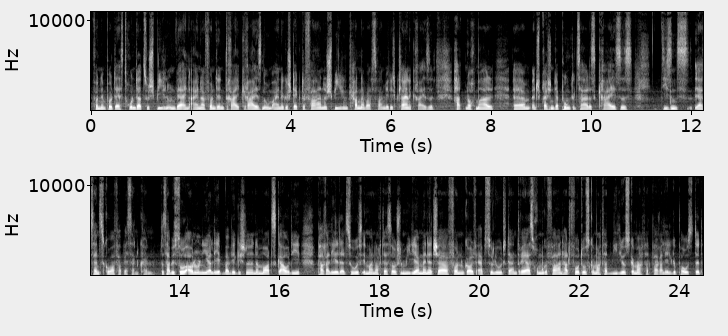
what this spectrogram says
von dem Podest runterzuspielen und wer in einer von den drei Kreisen um eine gesteckte Fahne spielt, spielen kann, aber es waren wirklich kleine Kreise, hat nochmal ähm, entsprechend der Punktezahl des Kreises diesen, ja, seinen Score verbessern können. Das habe ich so auch noch nie erlebt, war wirklich eine, eine Mordsgaudi. Parallel dazu ist immer noch der Social Media Manager von Golf Absolute, der Andreas, rumgefahren, hat Fotos gemacht, hat Videos gemacht, hat parallel gepostet,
